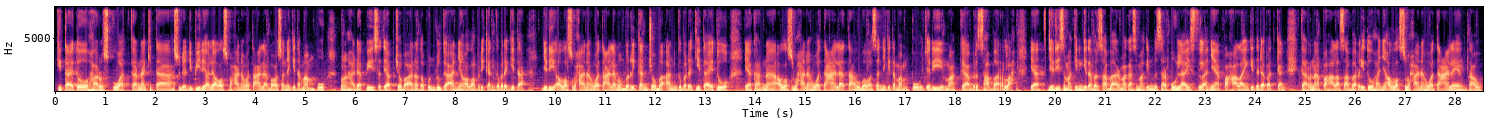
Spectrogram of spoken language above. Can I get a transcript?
kita itu harus kuat karena kita sudah dipilih oleh Allah Subhanahu wa taala bahwasannya kita mampu menghadapi setiap cobaan ataupun dugaan yang Allah berikan kepada kita. Jadi Allah Subhanahu wa taala memberikan cobaan kepada kita itu ya karena Allah Subhanahu wa taala tahu bahwasannya kita mampu. Jadi maka bersabarlah ya. Jadi semakin kita bersabar maka semakin besar pula istilahnya pahala yang kita dapatkan. Karena pahala sabar itu hanya Allah Subhanahu wa taala yang tahu.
